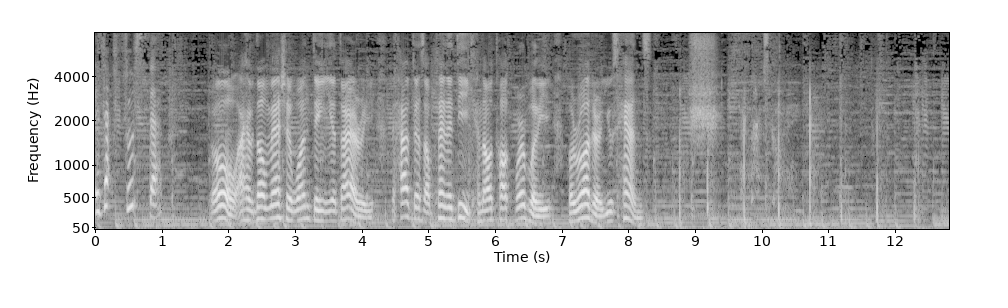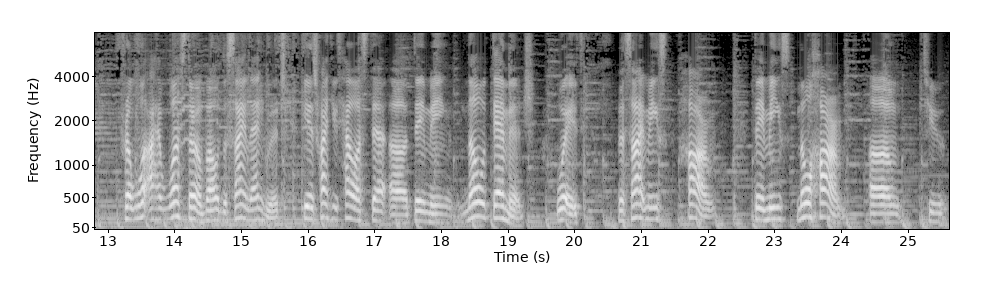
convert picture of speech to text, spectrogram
Is that footstep? Oh, I have not mentioned one thing in your diary. The inhabitants of Planet D cannot talk verbally, but rather use hands. From what I have once learned about the sign language, he is trying to tell us that uh, they mean no damage. Wait, the sign means harm. They means no harm um, to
